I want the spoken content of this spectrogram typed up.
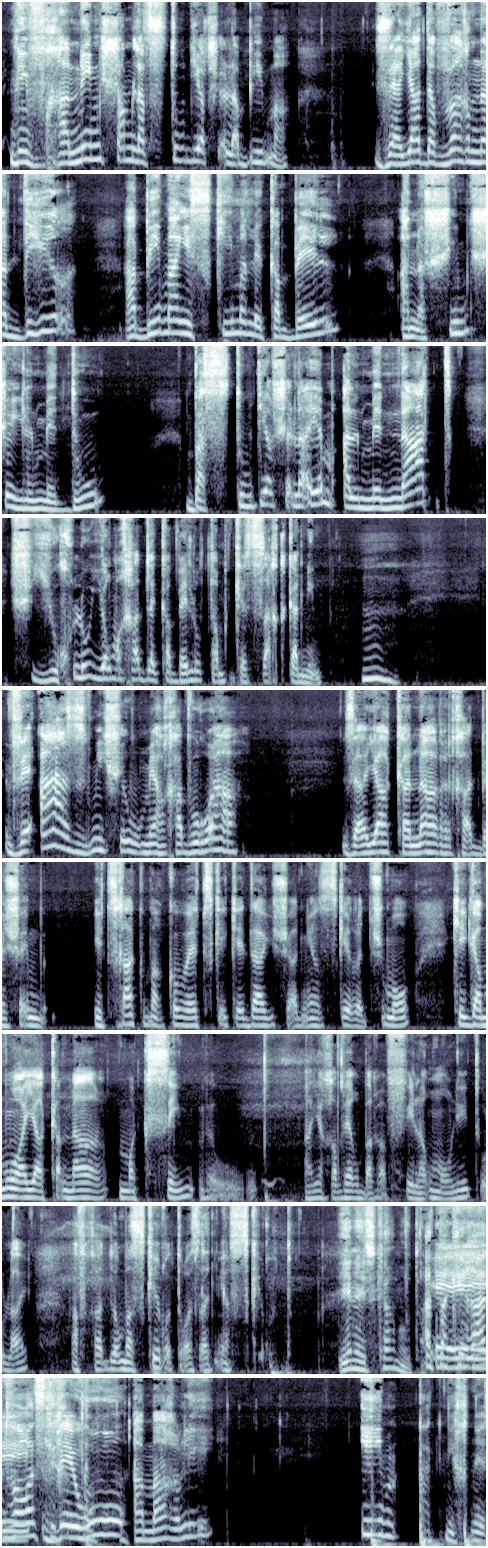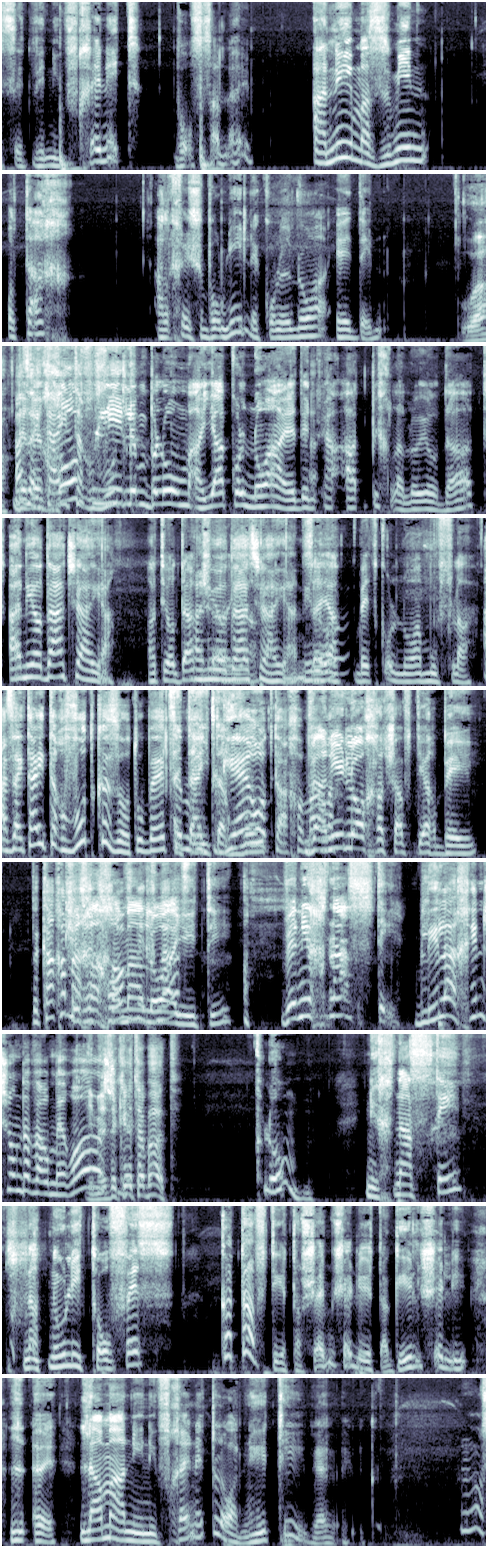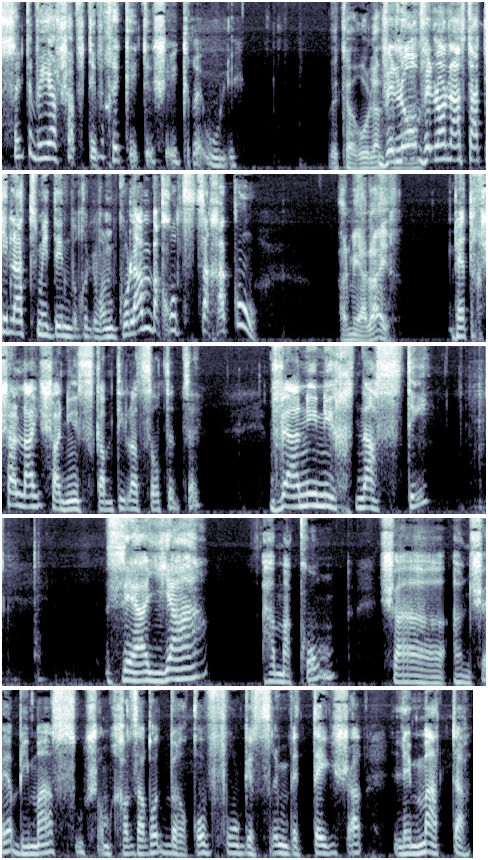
נבחנים שם לסטודיה של הבימה. זה היה דבר נדיר. הבימה הסכימה לקבל אנשים שילמדו בסטודיה שלהם על מנת שיוכלו יום אחד לקבל אותם כשחקנים. ואז מישהו מהחבורה, זה היה כנר אחד בשם יצחק מרקובצקי, כדאי שאני אזכיר את שמו, כי גם הוא היה כנר מקסים, והוא היה חבר בפילהרמונית אולי. אף אחד לא מזכיר אותו, אז אני אזכיר אותו. הנה, הזכרנו אותה. את מכירה את דבורה? אה, סליחה. והוא אמר לי, אם את נכנסת ונבחנת ועושה להם, אני מזמין אותך על חשבוני לקולנוע עדן. וואה. אז הייתה ברחוב התערבות? לילנבלום היה קולנוע עדן, שאת בכלל לא יודעת. אני יודעת שהיה. את יודעת אני שהיה. יודעת שהיה, אני זה לא- היה בית קולנוע מופלא. אז הייתה התערבות כזאת, הוא בעצם אתגר אותך. אמר ואני לך- לא חשבתי הרבה, וככה כי מהרחוב חכמה לא נכנס, הייתי, ונכנסתי. בלי להכין שום דבר מראש. עם איזה קטע באת? כלום. נכנסתי, נתנו לי טופס, כתבתי את השם שלי, את הגיל שלי, אה, למה אני נבחנת, לא עניתי. עשיתי וישבתי וחיכיתי שיקראו לי. וקראו לך... ולא, ולא נתתי לעצמי דין וחשבון, כולם בחוץ צחקו. על מי, עלייך? בטח שעליי שאני הסכמתי לעשות את זה. ואני נכנסתי, זה היה המקום שאנשי הבימה עשו שם חזרות ברחוב פרוג 29 למטה,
